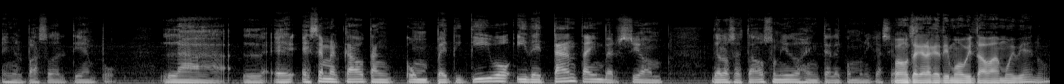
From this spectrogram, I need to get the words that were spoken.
en el paso del tiempo la, la- e- ese mercado tan competitivo y de tanta inversión de los Estados Unidos en telecomunicaciones. Pues no te creas que T-Mobile estaba muy bien, ¿no?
